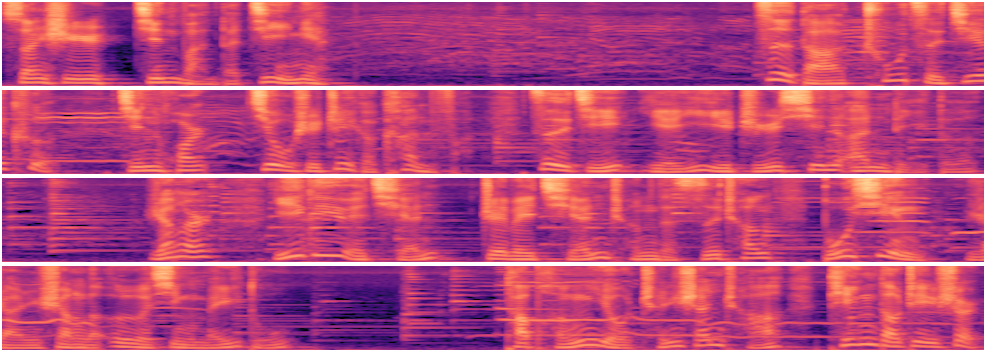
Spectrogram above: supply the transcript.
算是今晚的纪念。”自打初次接客，金花就是这个看法，自己也一直心安理得。然而一个月前，这位虔诚的司昌不幸染上了恶性梅毒。他朋友陈山茶听到这事儿，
